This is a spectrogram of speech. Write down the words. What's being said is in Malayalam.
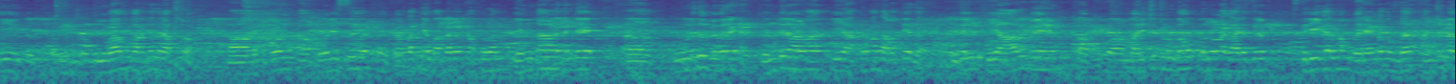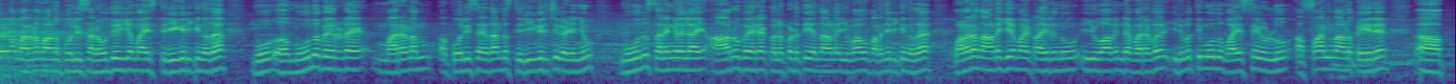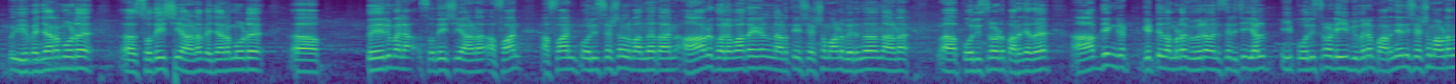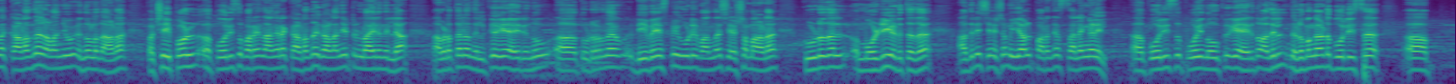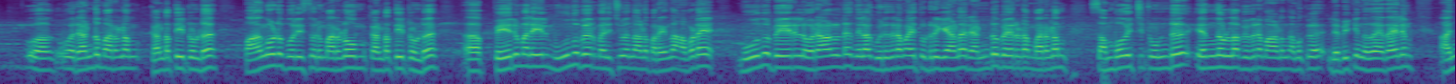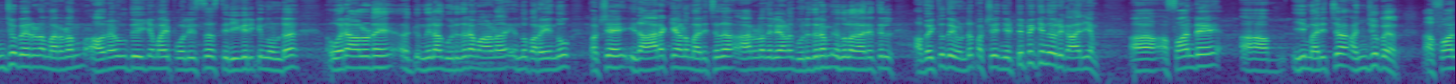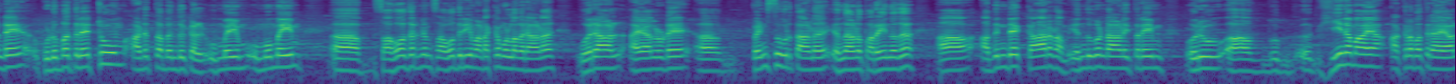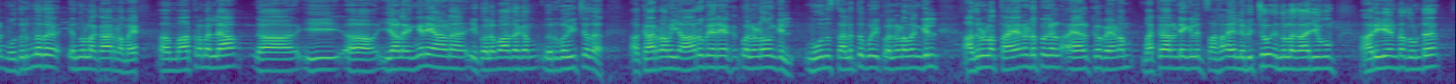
ഈ യുവാവ് പറഞ്ഞതിനപ്പുറം ഇപ്പോൾ പോലീസ് കണ്ടെത്തിയ മരണങ്ങൾക്കപ്പുറം എന്താണ് ഇതിന്റെ ആ, കൂടുതൽ വിവരങ്ങൾ? എന്തിനാണ് ഈ അക്രമം നടത്തിയത്? ഇതിൽ ഈ ആറു പേരും ആ, ആ, മരിച്ചിട്ടുണ്ടോ എന്നുള്ള കാര്യത്തിലും സ്ഥിരീകരണം വരേണ്ടതുണ്ട്. അഞ്ചു പേരുടെ മരണമാണ് പോലീസ് അനൗദ്യോഗികമായി സ്ഥിരീകരിക്കുന്നത്. മൂന്ന് പേരുടെ മരണം പോലീസ് ഏതാണ്ട് സ്ഥിരീകരിച്ചു കഴിഞ്ഞു. മൂന്ന് സ്ഥലങ്ങളിലായി ആറുപേരെ കൊലപ്പെടുത്തിയെന്നാണ് യുവാവ് പറഞ്ഞിരിക്കുന്നത്. വളരെ നാടകീയമായിട്ടായിരുന്നു ഈ യുവാവിന്റെ വരവ്. ഇരുപത്തിമൂന്ന് വയസ്സേ ഉള്ളൂ. അഫാൻ എന്നാണ് പേര്. വെഞ്ഞാറമൂട് സ്വദേശിയാണ്. വെഞ്ഞാറമൂട് പേരുമല സ്വദേശിയാണ് അഫാൻ. അഫാൻ പോലീസ് സ്റ്റേഷനിൽ വന്ന് താൻ ആറ് കൊലപാതകങ്ങൾ നടത്തിയ ശേഷമാണ് വരുന്നതെന്നാണ് പോലീസിനോട് പറഞ്ഞത്. ആദ്യം കെട്ട്- നമ്മുടെ വിവരം അനുസരിച്ച് ഇയാൾ ഈ പോലീസിനോട് ഈ വിവരം പറഞ്ഞതിന് ശേഷം അവിടെ നിന്ന് കടന്നു കളഞ്ഞു എന്നുള്ളതാണ്. പക്ഷേ ഇപ്പോൾ പോലീസ് പറയുന്നത് അങ്ങനെ കടന്നു കളഞ്ഞിട്ടുണ്ടായിരുന്നില്ല. അവിടെ തന്നെ നിൽക്കുകയായിരുന്നു. തുടർന്ന് ഡിവൈഎസ്പി കൂടി വന്ന ശേഷമാണ് കൂടുതൽ മൊഴിയെടുത്തത്. അതിനുശേഷം ഇയാൾ പറഞ്ഞ സ്ഥലങ്ങളിൽ പോലീസ് പോയി നോക്കുകയായിരുന്നു. അതിൽ നെടുമങ്ങാട് പോലീസ് രണ്ട് മരണം കണ്ടെത്തിയിട്ടുണ്ട്. പാങ്ങോട് പോലീസ് ഒരു മരണവും കണ്ടെത്തിയിട്ടുണ്ട്. പേരുമലയിൽ മൂന്ന് പേർ മരിച്ചു എന്നാണ് പറയുന്നത്. അവിടെ മൂന്ന് പേരിൽ ഒരാളുടെ നില ഗുരുതരമായി തുടരുകയാണ്. രണ്ടു പേരുടെ മരണം സംഭവിച്ചിട്ടുണ്ട് എന്നുള്ള വിവരമാണ് നമുക്ക് ലഭിക്കുന്നത്. ഏതായാലും അഞ്ചു പേരുടെ മരണം ഔദ്യോഗികമായി പോലീസ് സ്ഥിരീകരിക്കുന്നുണ്ട്. ഒരാളുടെ നില ഗുരുതരമാണ് എന്ന് പറയുന്നു. പക്ഷേ ഇതാരൊക്കെയാണ് മരിച്ചത്? ആരുടെ നിലയാണ് ഗുരുതരം എന്നുള്ള കാര്യത്തിൽ അവ്യക്തതയുണ്ട്. പക്ഷേ ഞെട്ടിപ്പിക്കുന്ന ഒരു കാര്യം അഫാന്റെ ഈ മരിച്ച അഞ്ചു പേർ അഫാന്റെ കുടുംബത്തിലെ ഏറ്റവും അടുത്ത ബന്ധുക്കൾ ഉമ്മയും ഉമ്മുമ്മയും സഹോദരനും സഹോദരിയും അടക്കമുള്ളവരാണ്. ഒരാൾ അയാളുടെ പെൺ സുഹൃത്താണ് എന്നാണ് പറയുന്നത്. അതിന്റെ കാരണം എന്തുകൊണ്ടാണ് ഇത്രയും ഒരു ഹീനമായ അക്രമത്തിന് അയാൾ മുതിർന്നത് എന്നുള്ള കാരണം? മാത്രമല്ല ഈ ഇയാൾ എങ്ങനെയാണ് ഈ കൊലപാതകം നിർവഹിച്ചത്? കാരണം ഈ ആറുപേരെയൊക്കെ കൊല്ലണമെങ്കിൽ മൂന്ന് സ്ഥലത്ത് പോയി കൊല്ലണമെങ്കിൽ അതിനുള്ള തയ്യാറെടുപ്പുകൾ അയാൾക്ക് വേണം. മറ്റാരെങ്കിലും സഹായം ലഭിച്ചോ എന്നുള്ള കാര്യവും അറിയേണ്ടതുണ്ട്.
